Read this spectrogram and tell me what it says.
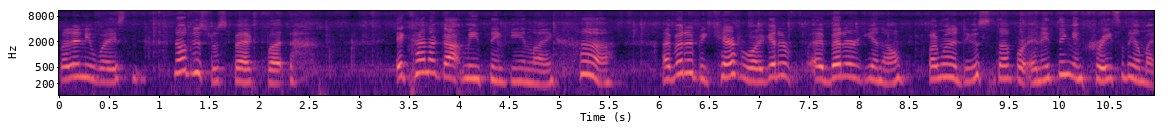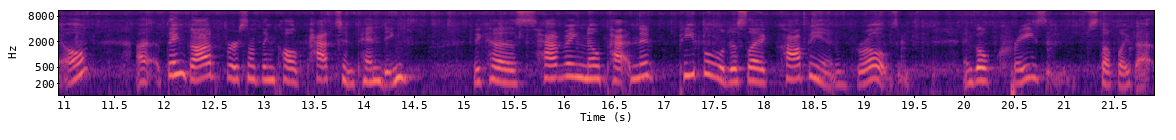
But anyways, no disrespect, but it kind of got me thinking like, huh, I better be careful. I gotta, I better, you know, if I'm gonna do stuff or anything and create something on my own. Uh, thank God for something called patent pending, because having no patent, people will just like copy in droves and, and go crazy, stuff like that,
